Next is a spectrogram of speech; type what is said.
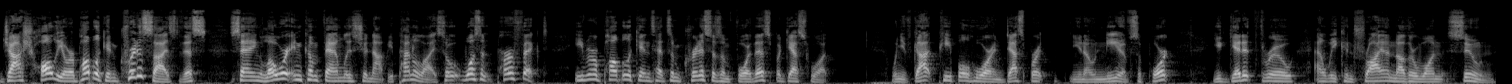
Josh Hawley, a Republican, criticized this, saying lower income families should not be penalized. So it wasn't perfect. Even Republicans had some criticism for this, but guess what? When you've got people who are in desperate, you know, need of support, you get it through and we can try another one soon.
